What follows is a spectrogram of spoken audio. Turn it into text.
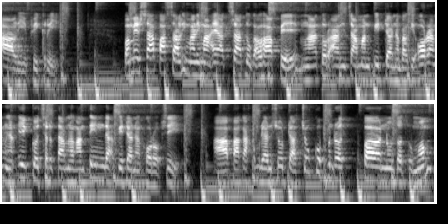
Ali Fikri. Pemirsa pasal 55 ayat 1 KUHP mengatur ancaman pidana bagi orang yang ikut serta melakukan tindak pidana korupsi. Apakah kemudian sudah cukup menurut penuntut umum?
